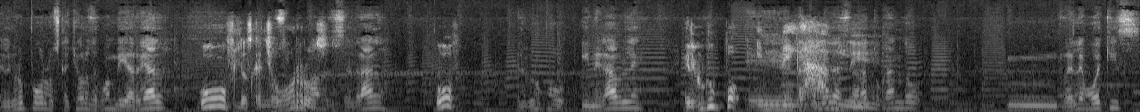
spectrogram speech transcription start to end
el grupo Los Cachorros de Juan Villarreal. Uf, los Los cachorros. De Cedral, Uf, el grupo Innegable. el grupo eh, la Estará innegable. tocando mm, Relevo X.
